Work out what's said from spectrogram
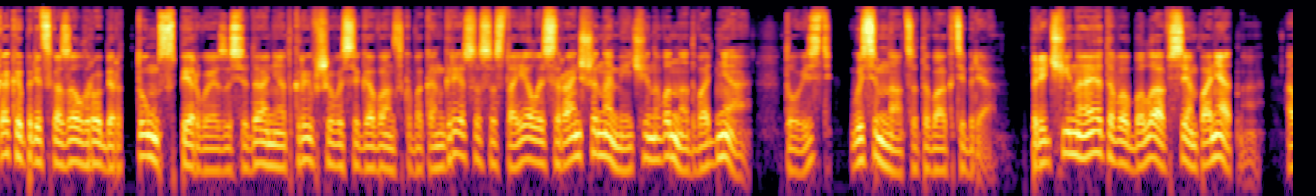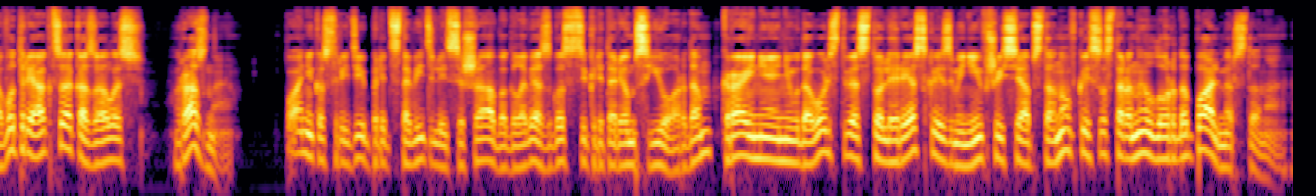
Как и предсказал Роберт Тумс, первое заседание открывшегося Гаванского конгресса состоялось раньше намеченного на два дня, то есть 18 октября. Причина этого была всем понятна, а вот реакция оказалась разная. Паника среди представителей США во главе с госсекретарем Сьюардом, крайнее неудовольствие столь резко изменившейся обстановкой со стороны лорда Пальмерстона,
